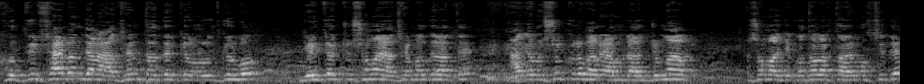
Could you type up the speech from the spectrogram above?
খতিব সাহেবান যারা আছেন তাদেরকে অনুরোধ করব যেহেতু একটু সময় আছে আমাদের হাতে আগামী শুক্রবারে আমরা জুমার সময় যে কথাবার্তা হয় মসজিদে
